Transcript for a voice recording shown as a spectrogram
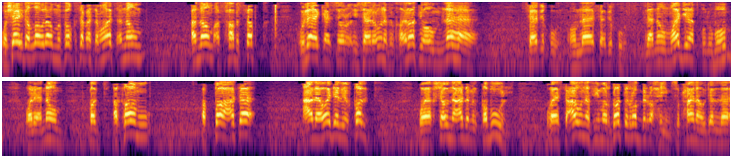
وشهد الله لهم من فوق سبع سماوات أنهم, أنهم أصحاب السبق. أولئك يسارعون في الخيرات وهم لها سابقون. وهم لها سابقون. لأنهم وجهت قلوبهم ولأنهم قد أقاموا الطاعة على وجل القلب ويخشون عدم القبول ويسعون في مرضاة الرب الرحيم. سبحانه جل,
